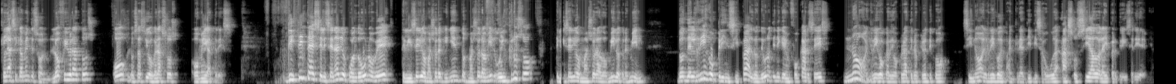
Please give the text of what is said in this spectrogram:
Clásicamente son los fibratos o los ácidos grasos omega 3. Distinta es el escenario cuando uno ve triglicéridos mayor a 500, mayor a 1000 o incluso triglicéridos mayor a 2000 o 3000, donde el riesgo principal, donde uno tiene que enfocarse es no el riesgo cardiovascular aterosclerótico sino el riesgo de pancreatitis aguda asociado a la hipertrigliceridemia.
